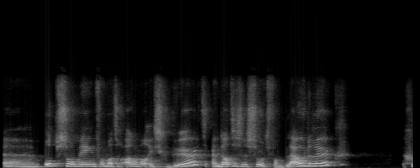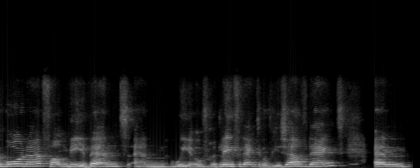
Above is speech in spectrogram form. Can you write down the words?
ehm opsomming van wat er allemaal is gebeurd. En dat is een soort van blauwdruk geworden van wie je bent en hoe je over het leven denkt, over jezelf denkt. En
